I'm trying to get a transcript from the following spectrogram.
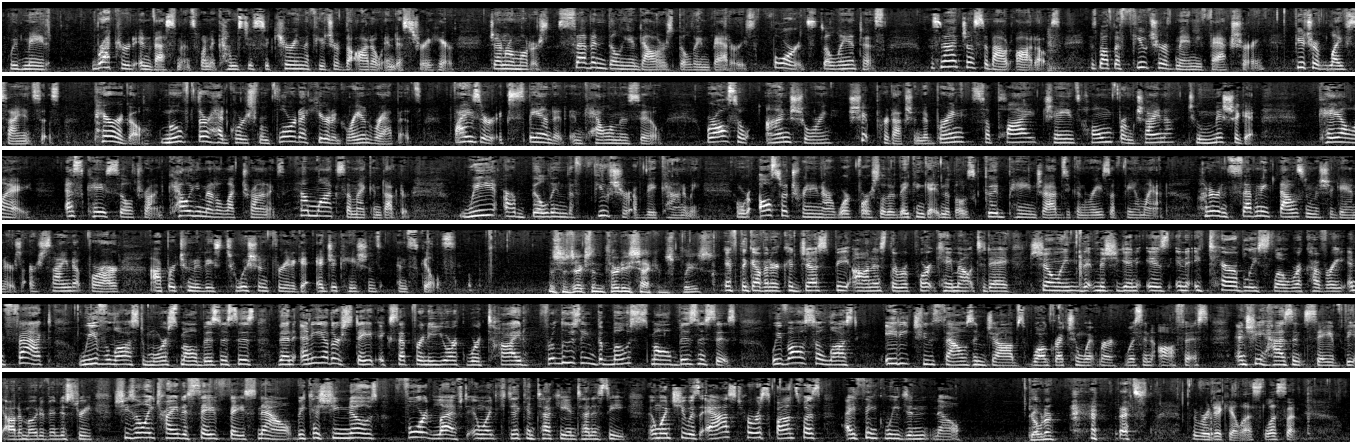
We've made record investments when it comes to securing the future of the auto industry here. General Motors, $7 billion building batteries. Ford, Stellantis. It's not just about autos. It's about the future of manufacturing, future of life sciences, Perrigo moved their headquarters from Florida here to Grand Rapids. Pfizer expanded in Kalamazoo. We're also onshoring chip production to bring supply chains home from China to Michigan. KLA, SK Siltron, Calumet Electronics, Hemlock Semiconductor. We are building the future of the economy. And we're also training our workforce so that they can get into those good paying jobs you can raise a family on. 170,000 Michiganders are signed up for our opportunities tuition free to get educations and skills. Mrs. Dixon, 30 seconds, please. If the governor could just be honest, the report came out today showing that Michigan is in a terribly slow recovery. In fact, we've lost more small businesses than any other state except for New York. We're tied for losing the most small businesses. We've also lost 82,000 jobs while Gretchen Whitmer was in office. And she hasn't saved the automotive industry. She's only trying to save face now because she knows Ford left and went to Kentucky and Tennessee. And when she was asked, her response was, I think we didn't know. Governor? That's ridiculous. Listen,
